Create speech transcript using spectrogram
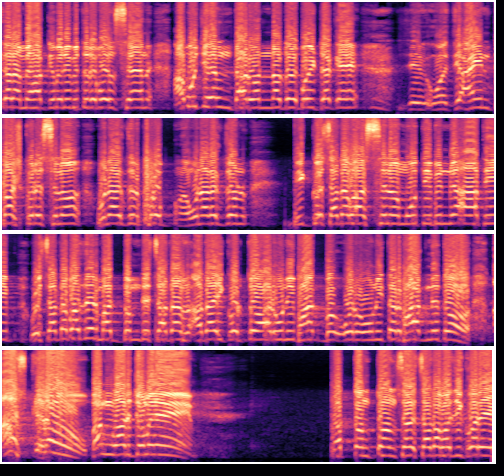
কালামে হাকিমের ভিতরে বলছেন, আবু জেহেল দারুণ বইটাকে যে আইন পাশ করেছিল, ওনার একজন ওনার একজন বিজ্ঞ চাঁদাবাজ ছিল মতি বিন আতিফ। ওই চাঁদাবাজের মাধ্যম দিয়ে চাঁদা আদায় করতো আর উনি ভাগ উনি তার ভাগ নিত। আজকেরও বাংলার জমিনে প্রত্যন্ত অঞ্চলে চাঁদাবাজি করে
